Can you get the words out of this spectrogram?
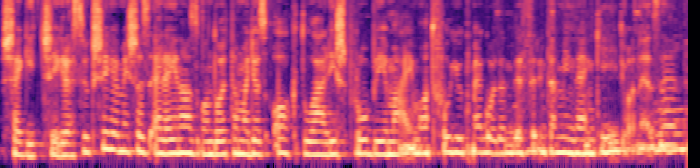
segítségre szükségem, és az elején azt gondoltam, hogy az aktuális problémáimat fogjuk megoldani, de szerintem mindenki így van ezzel. Uh-huh.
